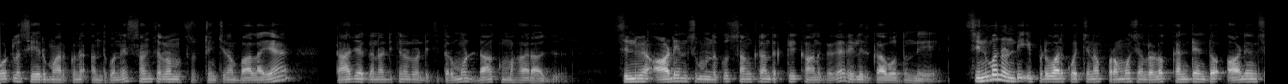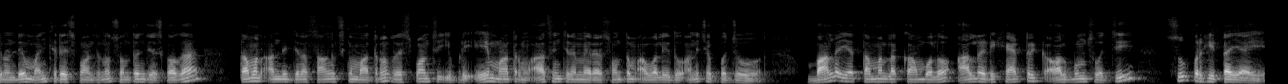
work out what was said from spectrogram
కోట్ల షేర్ మార్కుని అందుకుని సంచలనం సృష్టించిన బాలయ్య తాజాగా నటించినటువంటి చిత్రము డాక్ మహారాజ్. సినిమా ఆడియన్స్ ముందుకు సంక్రాంతికి కానుకగా రిలీజ్ కాబోతుంది. సినిమా నుండి ఇప్పటి వరకు వచ్చిన ప్రమోషన్లలో కంటెంట్ ఆడియన్స్ నుండి మంచి రెస్పాన్స్ను సొంతం చేసుకోగా తమను అందించిన సాంగ్స్కి మాత్రం రెస్పాన్స్ ఇప్పుడు ఏ మాత్రం ఆశించిన మేర సొంతం అవ్వలేదు అని చెప్పొచ్చు. బాలయ్య తమన్ల కాంబోలో ఆల్రెడీ హ్యాట్రిక్ ఆల్బమ్స్ వచ్చి సూపర్ హిట్ అయ్యాయి.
